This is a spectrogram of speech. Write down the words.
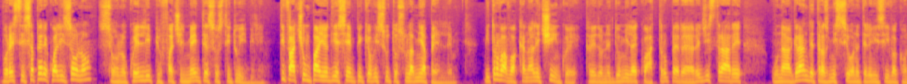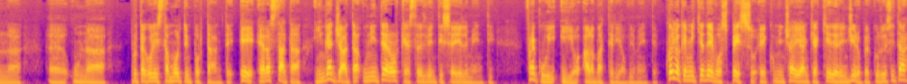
Vorresti sapere quali sono? Sono quelli più facilmente sostituibili. Ti faccio un paio di esempi che ho vissuto sulla mia pelle. Mi trovavo a Canale 5, credo nel 2004, per registrare una grande trasmissione televisiva con eh, un protagonista molto importante e era stata ingaggiata un'intera orchestra di 26 elementi, fra cui io alla batteria ovviamente. Quello che mi chiedevo spesso e cominciai anche a chiedere in giro per curiosità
